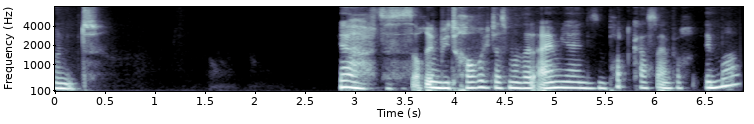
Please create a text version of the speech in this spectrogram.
Und ja, das ist auch irgendwie traurig, dass man seit einem Jahr in diesem Podcast einfach immer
